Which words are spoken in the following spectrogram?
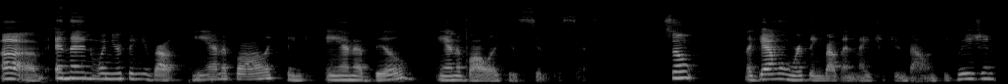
um, and then when you're thinking about anabolic, think Anna builds. Anabolic is synthesis. So again, when we're thinking about that nitrogen balance equation,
